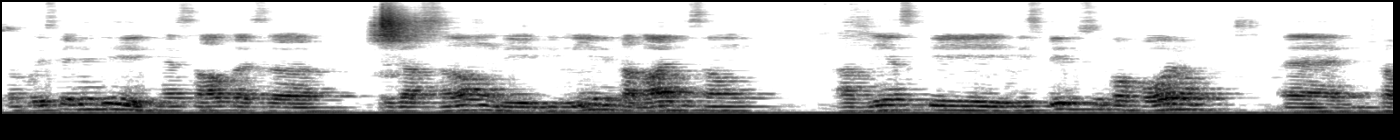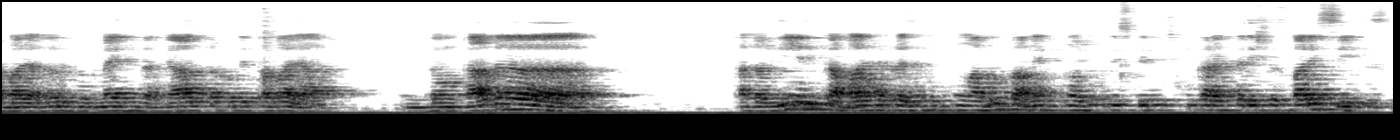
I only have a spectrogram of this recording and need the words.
Então, por isso que a gente ressalta essa ligação de, de linha de trabalho, que são as linhas que espíritos se incorporam é, os trabalhadores, nos médicos da casa, para poder trabalhar. Então, cada, cada linha de trabalho representa um agrupamento, um conjunto de espíritos com características parecidas.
